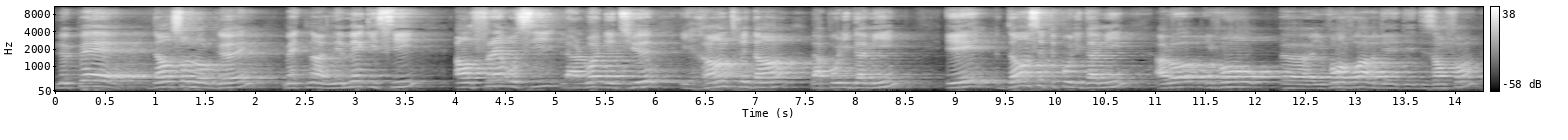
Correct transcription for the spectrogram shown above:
Le père dans son orgueil. Maintenant, les mecs ici enfreignent aussi la loi de Dieu. Ils rentrent dans la polygamie. Et dans cette polygamie, alors ils vont, euh, ils vont avoir des, enfants.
